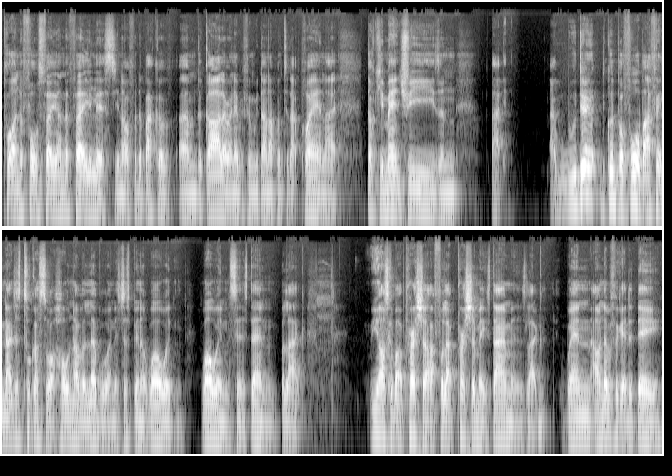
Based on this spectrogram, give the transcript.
put on the Forbes 30 under 30 list, you know, for the back of um, the gala and everything we've done up until that point, like documentaries and like we were doing good before, but I think that just took us to a whole nother level and it's just been a whirlwind, whirlwind since then. But like, you ask about pressure, I feel like pressure makes diamonds. Like when I'll never forget the day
